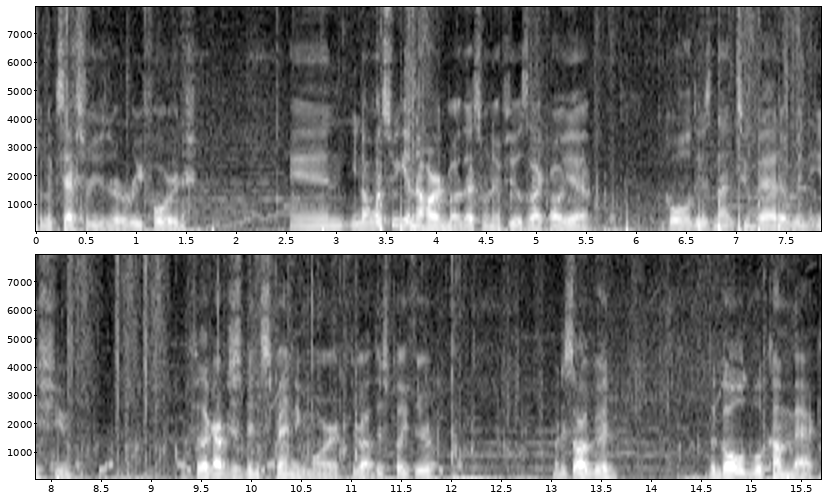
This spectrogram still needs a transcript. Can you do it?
some accessories or reforge. And you know, once we get into hard mode, that's when it feels like, oh yeah, gold is not too bad of an issue. I feel like I've just been spending more throughout this playthrough. But it's all good. The gold will come back.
